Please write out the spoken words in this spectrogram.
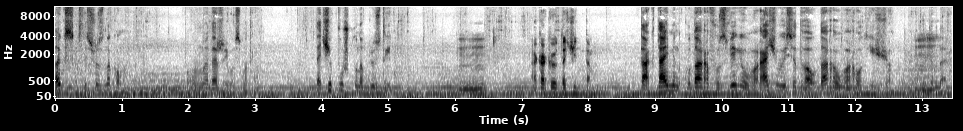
«Лекс», кстати, что знакомый. По-моему, я даже его смотрел. Точи пушку на плюс 3. Mm-hmm. А как ее точить там? Так, тайминг ударов у зверя, уворачивайся, два удара, у ворот еще. Mm-hmm. И так далее.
